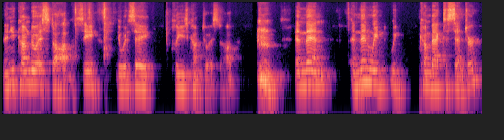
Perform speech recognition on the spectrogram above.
Then you come to a stop. See, it would say, please come to a stop. and then and then we we come back to center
